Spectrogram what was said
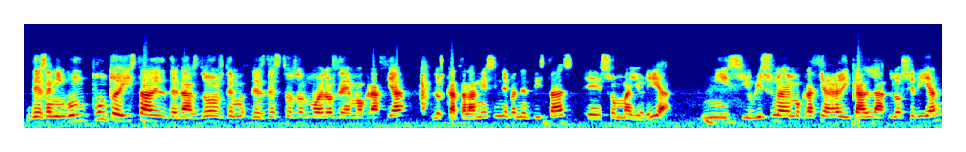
desde ningún punto de vista, desde, las dos, desde estos dos modelos de democracia, los catalanes independentistas eh, son mayoría. Ni si hubiese una democracia radical lo serían,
